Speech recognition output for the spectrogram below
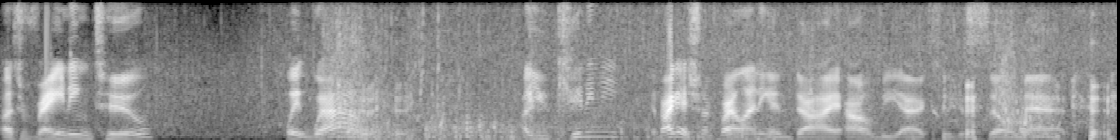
Oh, it's raining too? Wait, wow. Are you kidding me? If I get struck by lightning and die, I'll be actually just so mad.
